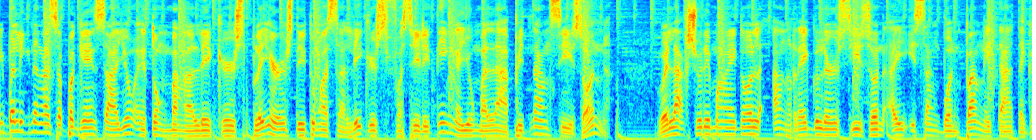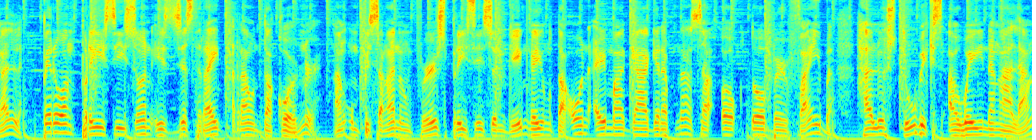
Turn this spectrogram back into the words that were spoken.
balik na nga sa pag-ensayo itong mga Lakers players dito nga sa Lakers facility ngayong malapit ang season. Well actually mga idol, ang regular season ay isang buwan pang itatagal pero ang preseason is just right around the corner. Ang umpisa nga ng first preseason game ngayong taon ay magaganap na sa October 5, halos 2 weeks away na nga lang.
